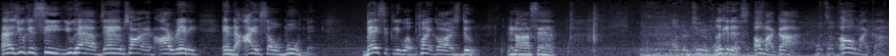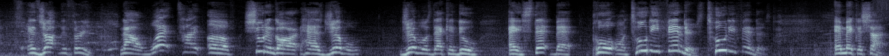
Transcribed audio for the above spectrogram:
as you can see, you have James Harden already in the ISO movement. Basically what point guards do. You know what I'm saying? Look at this. Oh my God. Oh my God. And drop the three. Now, what type of shooting guard has dribble dribbles that can do a step back pull on two defenders, two defenders, and make a shot.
